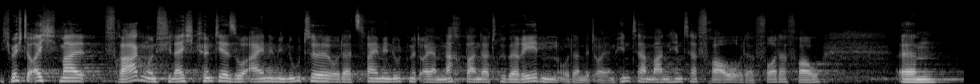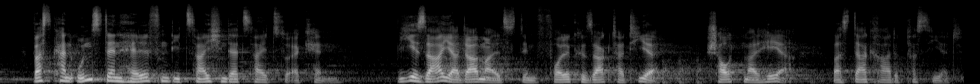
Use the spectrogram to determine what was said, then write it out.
Ich möchte euch mal fragen und vielleicht könnt ihr so eine Minute oder zwei Minuten mit eurem Nachbarn darüber reden oder mit eurem Hintermann, Hinterfrau oder Vorderfrau. Ähm, was kann uns denn helfen, die Zeichen der Zeit zu erkennen? Wie Jesaja damals dem Volk gesagt hat: Hier, schaut mal her, was da gerade passiert.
